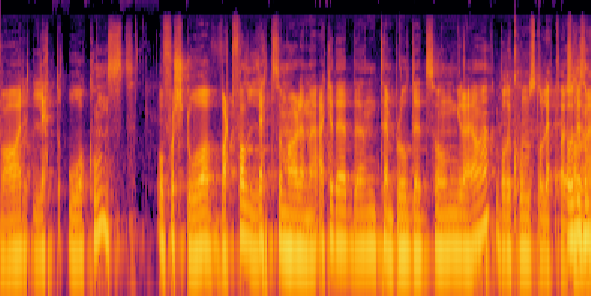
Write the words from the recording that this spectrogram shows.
var, lett og konst. Og forstå, hvert fall lett, som har denne Er ikke det den temporal dead zone-greia? da? Både konst og lett Og liksom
